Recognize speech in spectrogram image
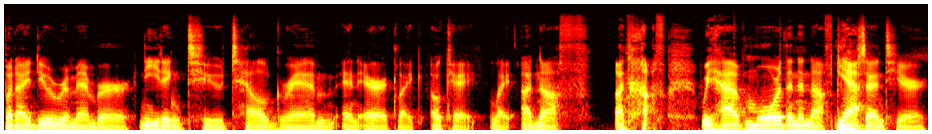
but I do remember needing to tell Graham and Eric, like, okay, like enough, enough. We have more than enough to yeah. present here.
